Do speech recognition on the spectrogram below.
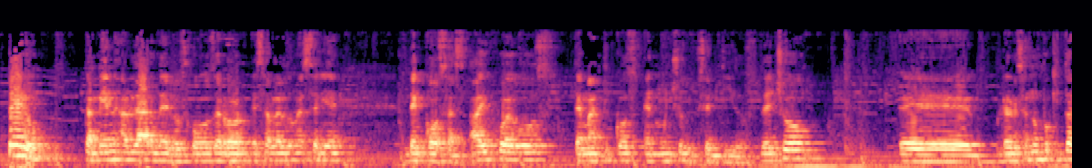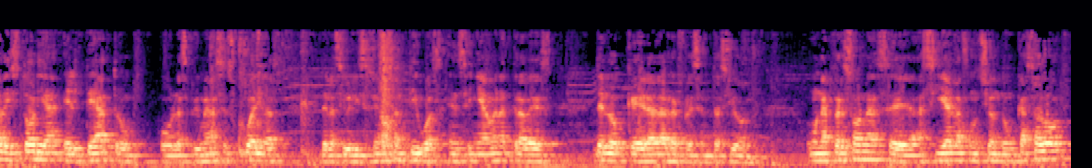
Pero también hablar de los juegos de rol es hablar de una serie de cosas. Hay juegos temáticos en muchos sentidos. De hecho, eh, regresando un poquito a la historia, el teatro o las primeras escuelas de las civilizaciones antiguas enseñaban a través de lo que era la representación. Una persona se hacía la función de un cazador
